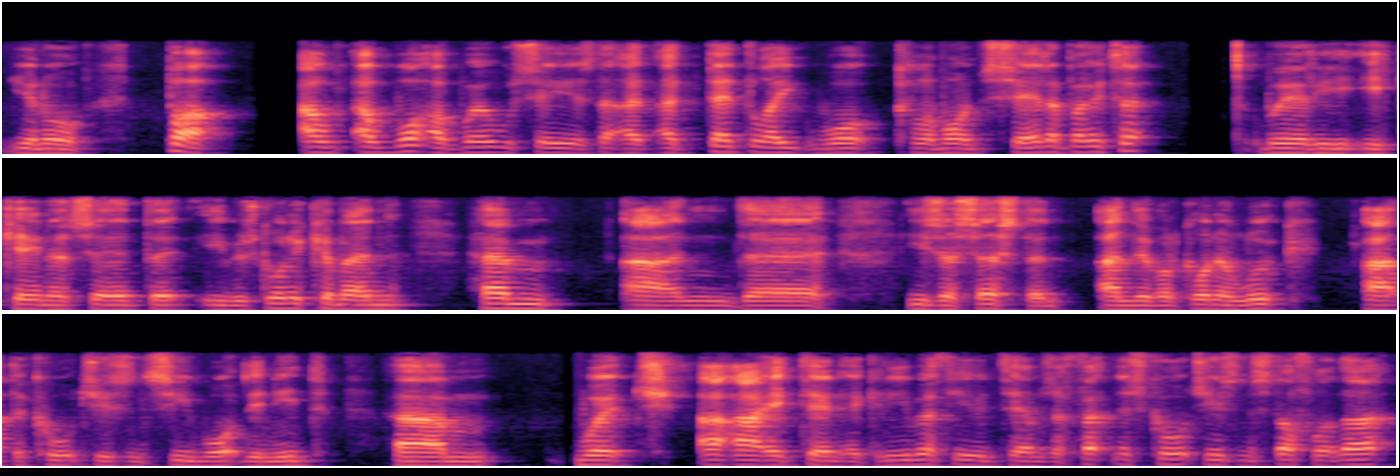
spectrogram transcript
you know. But I, I, what I will say is that I, I did like what Clement said about it, where he, he kind of said that he was going to come in, him and uh, his assistant, and they were going to look at the coaches and see what they need. Um, which I, I, tend to agree with you in terms of fitness coaches and stuff like that.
